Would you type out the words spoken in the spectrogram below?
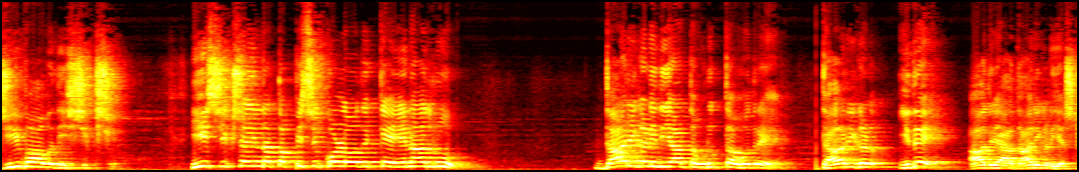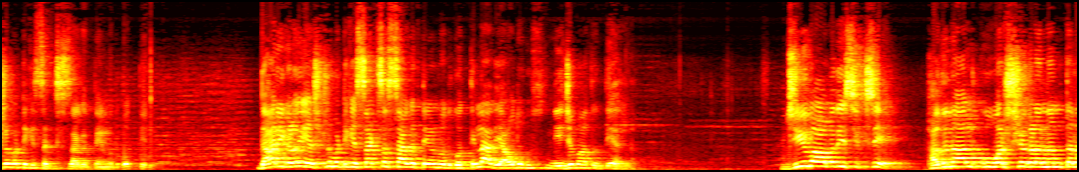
ಜೀವಾವಧಿ ಶಿಕ್ಷೆ. ಈ ಶಿಕ್ಷೆಯಿಂದ ತಪ್ಪಿಸಿಕೊಳ್ಳೋದಕ್ಕೆ ಏನಾದರೂ ದಾರಿಗಳಿದೆಯಾ ಅಂತ ಹುಡುಕ್ತಾ ಹೋದ್ರೆ ದಾರಿಗಳು ಇದೆ, ಆದರೆ ಆ ದಾರಿಗಳು ಎಷ್ಟು ಮಟ್ಟಿಗೆ ಸಕ್ಸಸ್ ಆಗುತ್ತೆ ಅನ್ನೋದು ಗೊತ್ತಿಲ್ಲ. ದಾರಿಗಳು ಎಷ್ಟು ಮಟ್ಟಿಗೆ ಸಕ್ಸಸ್ ಆಗುತ್ತೆ ಅನ್ನೋದು ಗೊತ್ತಿಲ್ಲ, ಅದು ಯಾವುದು ನಿಜವಾದದ್ದೇ ಅಲ್ಲ. ಜೀವಾವಧಿ ಶಿಕ್ಷೆ ಹದಿನಾಲ್ಕು ವರ್ಷಗಳ ನಂತರ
